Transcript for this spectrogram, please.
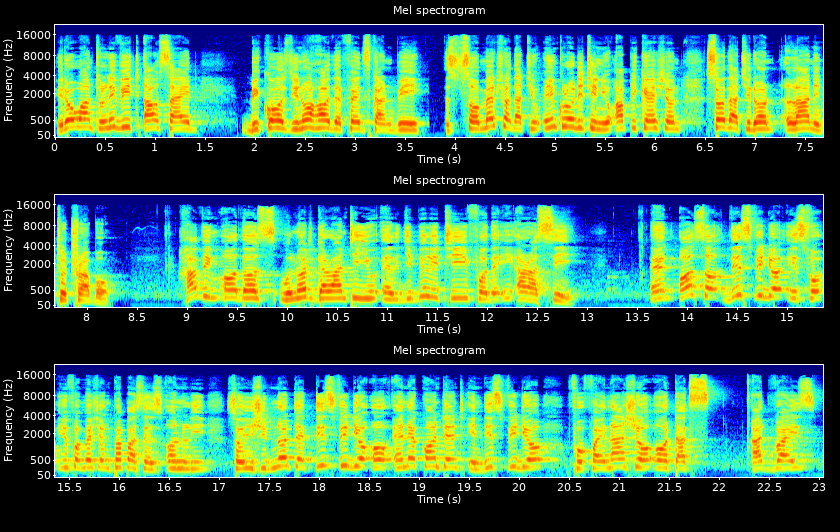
you don't want to leave it outside because you know how the feds can be. So make sure that you include it in your application so that you don't run into trouble. Having all those will not guarantee you eligibility for the ERC. And also, this video is for information purposes only, so you should not take this video or any content in this video for financial or tax advice.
